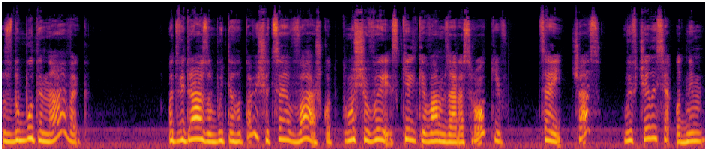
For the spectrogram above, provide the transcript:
Здобути навик, от відразу будьте готові, що це важко, тому що ви, скільки вам зараз років, цей час ви вчилися одним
